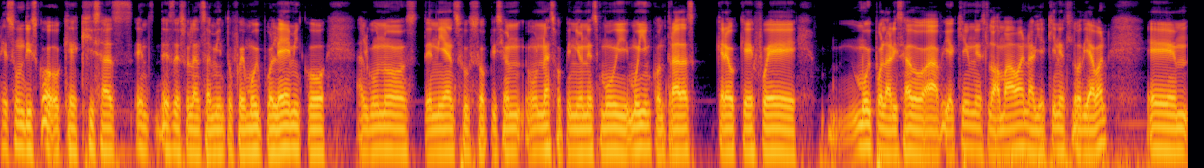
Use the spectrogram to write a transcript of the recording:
es un disco que quizás desde su lanzamiento fue muy polémico, algunos tenían sus opinión, unas opiniones muy, muy encontradas, creo que fue muy polarizado, había quienes lo amaban, había quienes lo odiaban. Em,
